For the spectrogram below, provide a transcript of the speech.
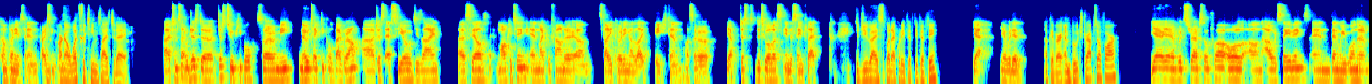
companies and pricing. Arnaud, what's the team size today? Uh, team size, we're just uh, just two people. So me, no technical background, uh, just SEO, design, uh, sales, marketing, and my co-founder um, studied coding at like age ten. Also, yeah, just the two of us in the same flat. Did you guys split equity 50-50? Yeah, yeah, we did. Okay, very and bootstrap so far? Yeah, yeah, bootstrap so far, all on our savings, and then we won a,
